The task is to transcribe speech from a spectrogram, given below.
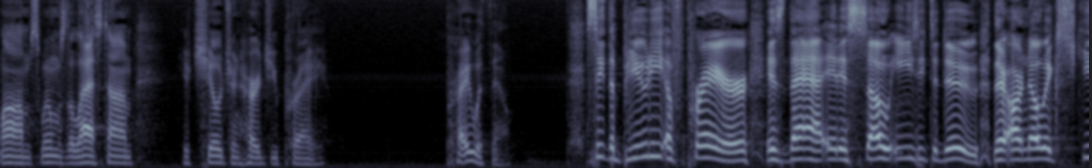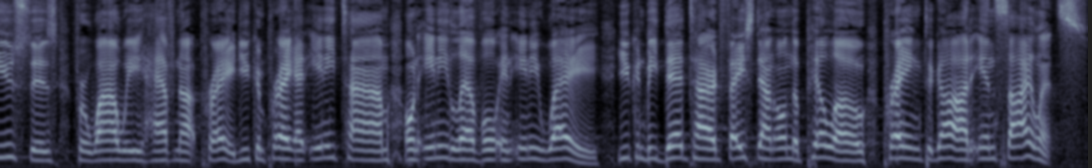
Moms, when was the last time your children heard you pray? Pray with them. See, the beauty of prayer is that it is so easy to do. There are no excuses for why we have not prayed. You can pray at any time, on any level, in any way. You can be dead tired, face down on the pillow, praying to God in silence.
